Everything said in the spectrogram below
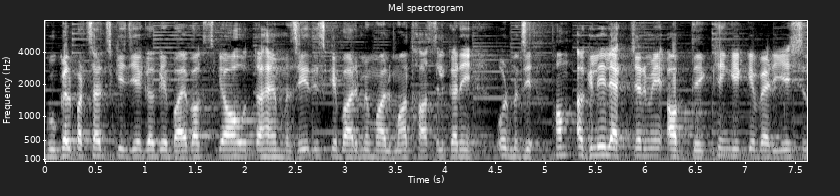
गूगल पर सर्च कीजिएगा कि बाय बॉक्स क्या होता है। मज़ीद इसके बारे में मालूम हासिल करें और मज़ीद हम अगले लेक्चर में आप देखेंगे कि वेरिएशन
